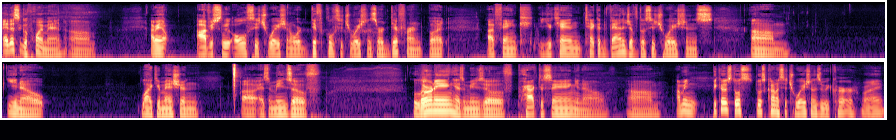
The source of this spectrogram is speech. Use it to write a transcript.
Hey, that's a good point, man. Um, I mean, obviously, all situation or difficult situations are different, but I think you can take advantage of those situations. Um, you know, like you mentioned, uh, as a means of learning, as a means of practicing. You know, um, I mean, because those those kind of situations recur, right?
